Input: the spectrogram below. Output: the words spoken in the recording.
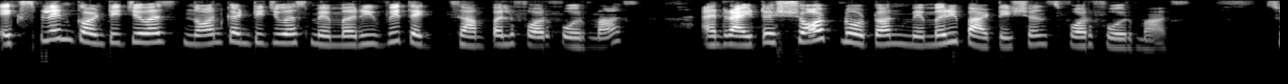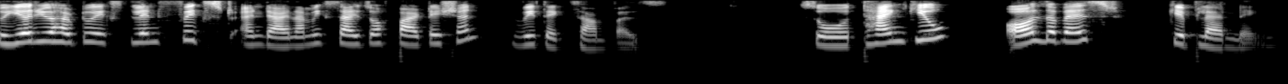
explain contiguous non-contiguous memory with example for 4 marks and write a short note on memory partitions for 4 marks so here you have to explain fixed and dynamic size of partition with examples. So thank you. All the best. Keep learning.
